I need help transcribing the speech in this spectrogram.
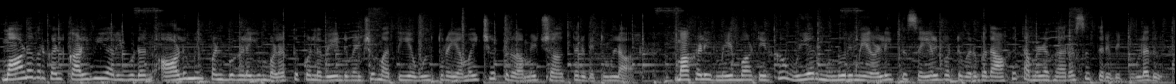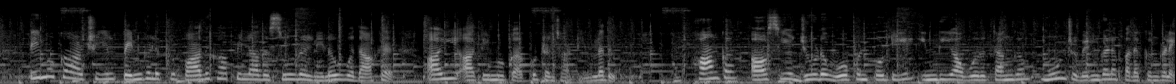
மாணவர்கள் கல்வி அறிவுடன் ஆளுமை பண்புகளையும் வளர்த்துக் கொள்ள வேண்டும் என்று மத்திய உள்துறை அமைச்சர் திரு அமித் ஷா தெரிவித்துள்ளார். மகளிர் மேம்பாட்டிற்கு உயர் முன்னுரிமை அளித்து செயல்பட்டு வருவதாக தமிழக அரசு தெரிவித்துள்ளது. திமுக ஆட்சியில் பெண்களுக்கு பாதுகாப்பில்லாத சூழல் நிலவுவதாக அஇஅதிமுக குற்றம் சாட்டியுள்ளது ஹாங்காங் ஆசிய ஜூடோ ஓபன் போட்டியில் இந்தியா ஒரு தங்கம் மூன்று வெண்கலப் பதக்கங்களை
